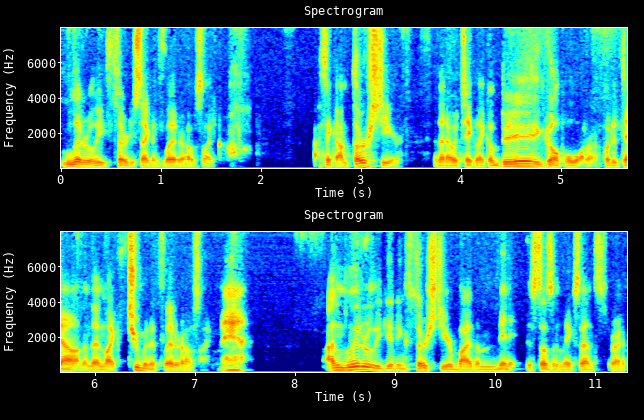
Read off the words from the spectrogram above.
literally 30 seconds later, I was like, oh, I think I'm thirstier. And then I would take like a big gulp of water and put it down. And then like two minutes later, I was like, man, I'm literally getting thirstier by the minute. This doesn't make sense, right?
